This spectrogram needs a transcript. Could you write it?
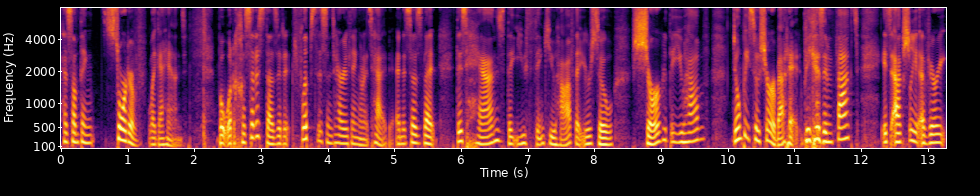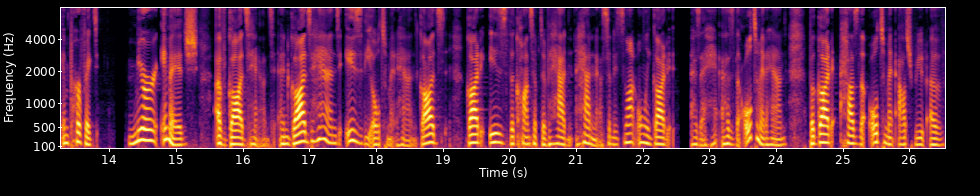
has something sort of like a hand but what Chassidus does, it, it flips this entire thing on its head. And it says that this hand that you think you have, that you're so sure that you have, don't be so sure about it. Because in fact, it's actually a very imperfect mirror image of God's hand. And God's hand is the ultimate hand. God's God is the concept of hand, handness. And it's not only God has a has the ultimate hand, but God has the ultimate attribute of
